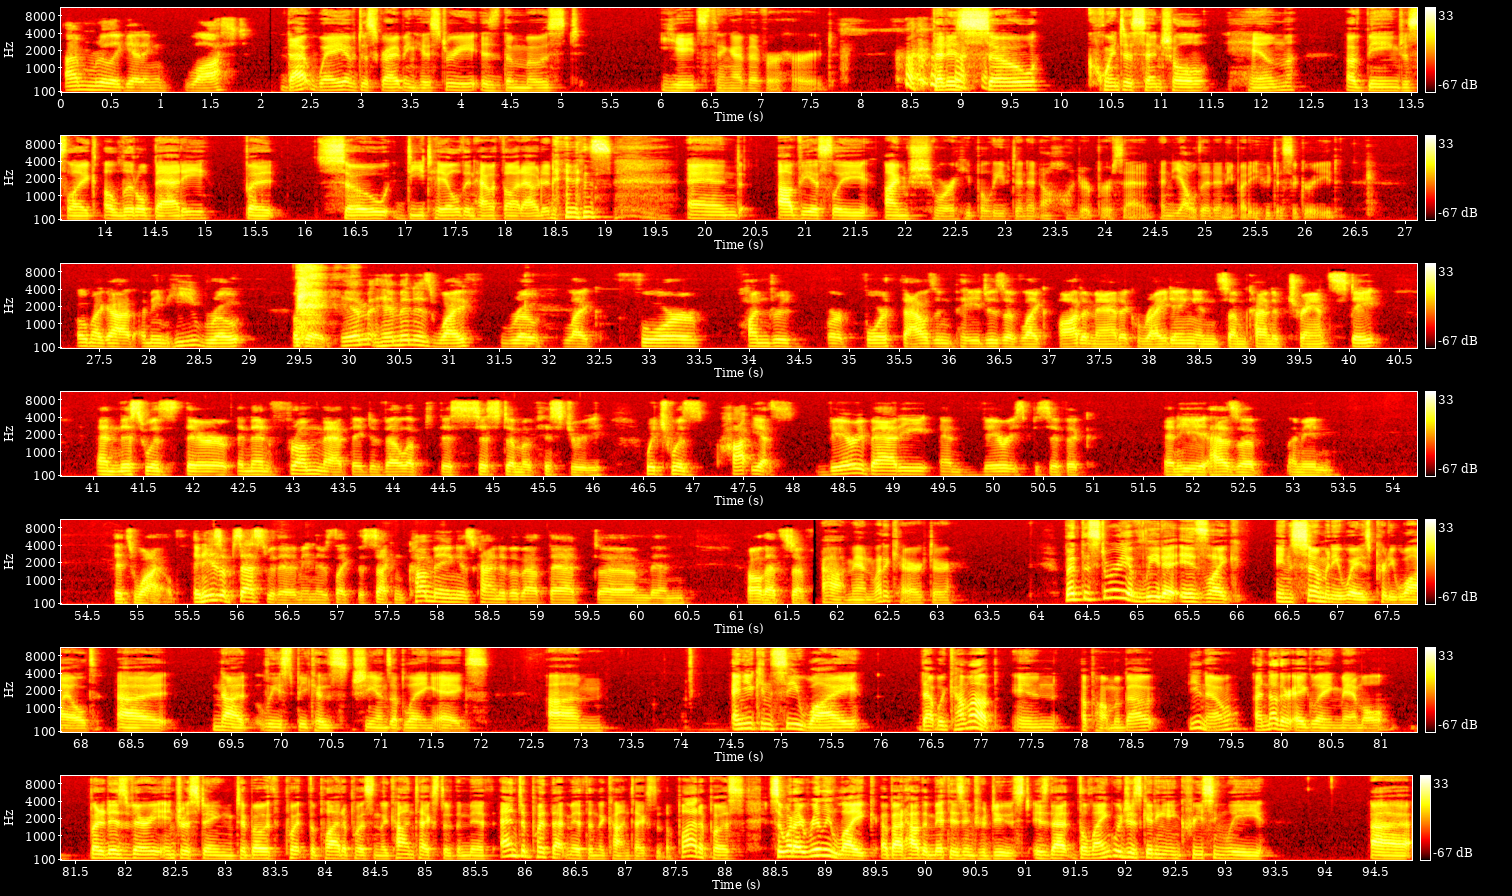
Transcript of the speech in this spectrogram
I'm really getting lost. That way of describing history is the most Yeats thing I've ever heard. that is so quintessential him of being just like a little baddie, but so detailed in how thought out it is. and obviously, I'm sure he believed in it 100% and yelled at anybody who disagreed. Oh my god. I mean, he wrote Okay, him him and his wife wrote like 400 or 4000 pages of like automatic writing in some kind of trance state. And this was their and then from that they developed this system of history which was hot yes very batty and very specific. And he has a i mean it's wild and he's obsessed with it i mean there's like the second coming is kind of about that um, and all that stuff oh man what a character but the story of leda is like in so many ways pretty wild uh, not least because she ends up laying eggs. Um, and you can see why that would come up in a poem about, you know, another egg laying mammal. But it is very interesting to both put the platypus in the context of the myth and to put that myth in the context of the platypus. So, what I really like about how the myth is introduced is that the language is getting increasingly, uh,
